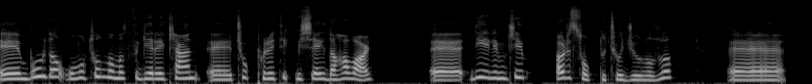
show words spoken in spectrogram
Eee, burada unutulmaması gereken, eee, çok pratik bir şey daha var. Eee, diyelim ki arı soktu çocuğunuzu. Eee,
